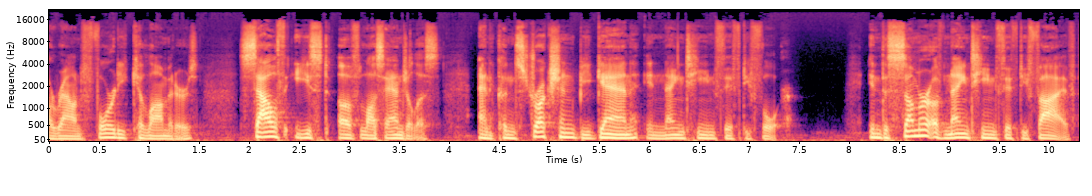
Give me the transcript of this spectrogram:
around 40 kilometers, southeast of Los Angeles, and construction began in 1954. In the summer of 1955,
